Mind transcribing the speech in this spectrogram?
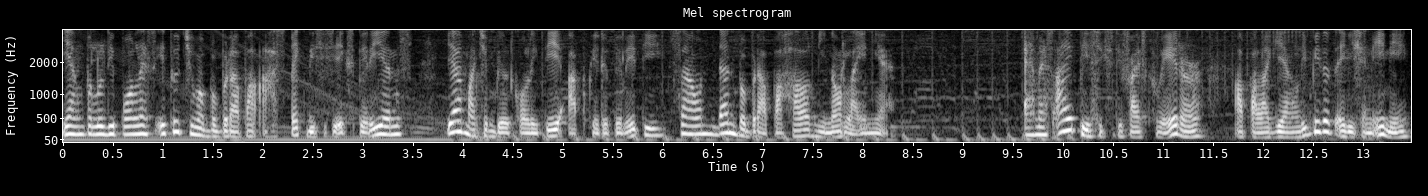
Yang perlu dipoles itu cuma beberapa aspek di sisi experience, ya macam build quality, upgradability, sound, dan beberapa hal minor lainnya. MSI P65 Creator Apalagi yang limited edition ini,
